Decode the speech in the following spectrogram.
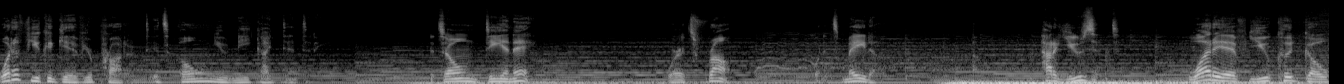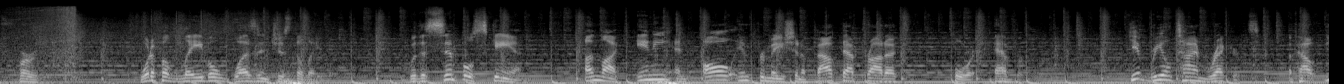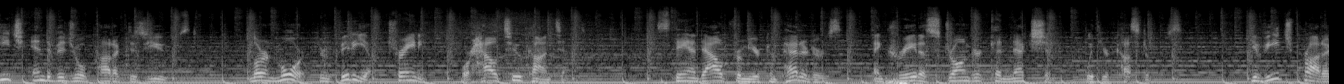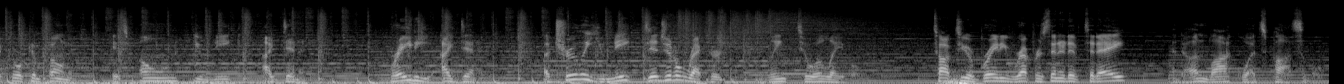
What if you could give your product its own unique identity, its own DNA, where it's from, what it's made of, how to use it? What if you could go further? What if a label wasn't just a label? With a simple scan, unlock any and all information about that product forever. Get real time records of how each individual product is used Learn more through video, training, or how to content. Stand out from your competitors and create a stronger connection with your customers. Give each product or component its own unique identity. Brady IdentID, a truly unique digital record linked to a label. Talk to your Brady representative today and unlock what's possible.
